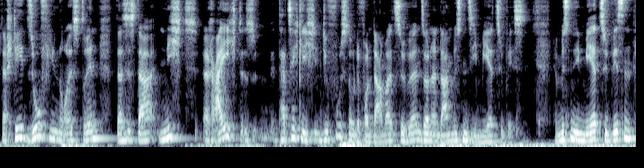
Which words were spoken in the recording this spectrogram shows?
Da steht so viel Neues drin, dass es da nicht reicht, tatsächlich die Fußnote von damals zu hören, sondern da müssen Sie mehr zu wissen. Da müssen Sie mehr zu wissen,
